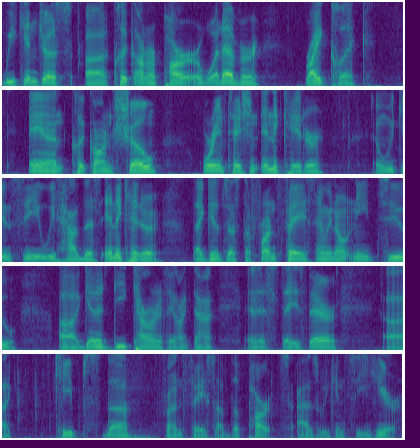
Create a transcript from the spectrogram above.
We can just uh, click on our part or whatever, right click, and click on show orientation indicator, and we can see we have this indicator that gives us the front face and we don't need to uh, get a decal or anything like that and it stays there uh, keeps the front face of the parts as we can see here.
